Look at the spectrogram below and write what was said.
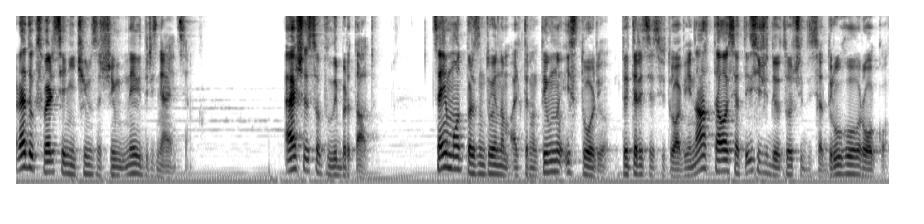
Redux версія нічим значним не відрізняється. Ashes of Libertad цей мод презентує нам альтернативну історію, де Третя світова війна сталася 1962 року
